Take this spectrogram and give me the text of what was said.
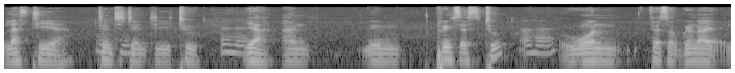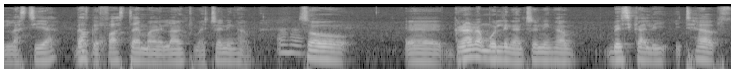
Last year, 2022. Yeah, and um, Princess too won First of Granda last year. That's the first time I launched my training hub. So, uh, Granda Modeling and Training Hub basically it helps.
